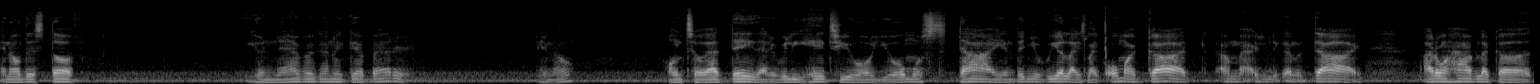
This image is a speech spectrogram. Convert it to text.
and all this stuff. You're never gonna get better, you know until that day that it really hits you or you almost die and then you realize like oh my god i'm actually gonna die. I don't have like a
